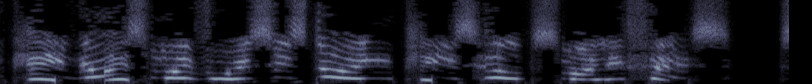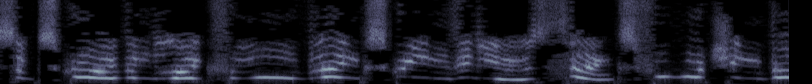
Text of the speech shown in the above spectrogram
Okay guys, my voice is dying. Please help smiley face. Subscribe and like for more blank screen videos. Thanks for watching. Bye.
